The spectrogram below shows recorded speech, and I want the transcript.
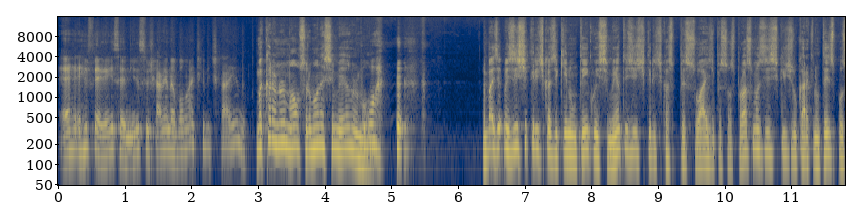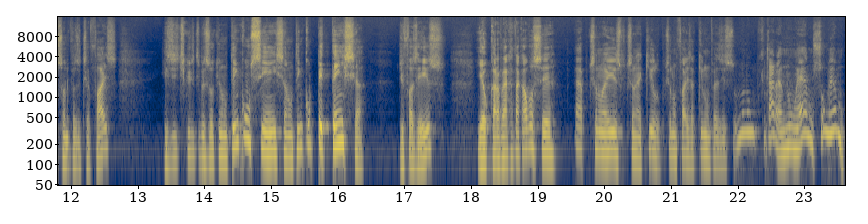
é referência nisso, e os caras ainda vão lá te criticar ainda. Mas, cara, é normal, o ser humano é assim mesmo, irmão. Porra, Mas, mas existe críticas de quem não tem conhecimento, existe críticas pessoais de pessoas próximas, existe crítica do cara que não tem disposição de fazer o que você faz, existe crítica de pessoas que não tem consciência, não tem competência de fazer isso, e aí o cara vai atacar você. É, porque você não é isso, porque você não é aquilo, porque você não faz aquilo, não faz isso. Não, não, cara, não é, não sou mesmo.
